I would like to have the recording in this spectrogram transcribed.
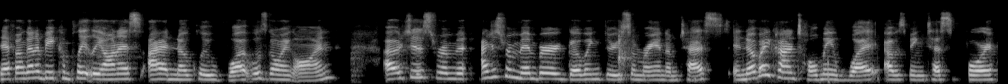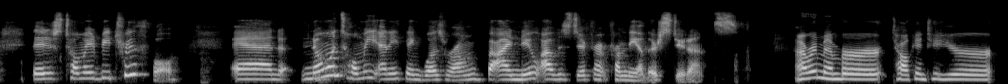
And if I'm going to be completely honest, I had no clue what was going on. I was just rem- I just remember going through some random tests and nobody kind of told me what I was being tested for. They just told me to be truthful. And no one told me anything was wrong, but I knew I was different from the other students. I remember talking to your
